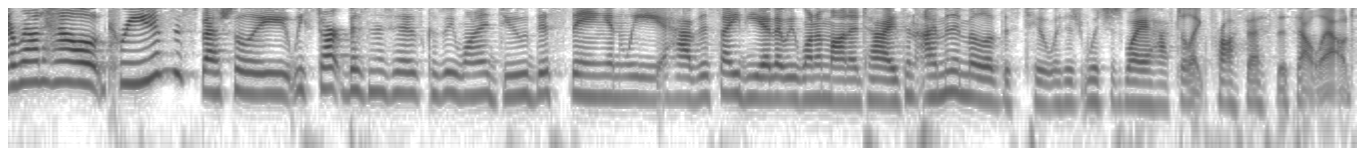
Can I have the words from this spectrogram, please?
around how creatives especially we start businesses because we want to do this thing and we have this idea that we want to monetize and i'm in the middle of this too which is which is why i have to like process this out loud.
